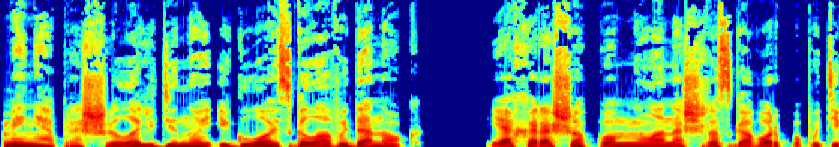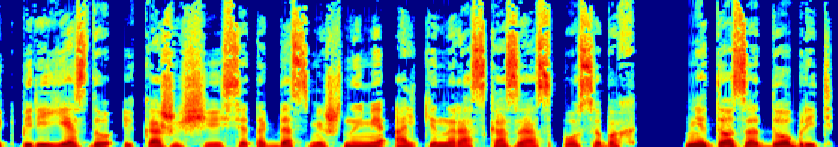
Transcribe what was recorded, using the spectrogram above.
Меня прошило ледяной иглой с головы до ног. Я хорошо помнила наш разговор по пути к переезду и кажущиеся тогда смешными Алькины рассказы о способах не то задобрить,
